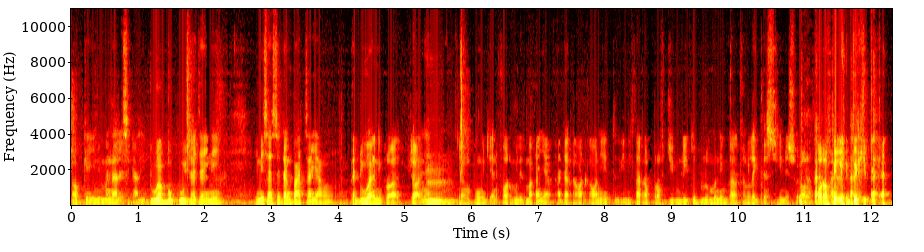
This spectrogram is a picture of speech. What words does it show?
Oke, ini menarik sekali. Dua buku saja ini. Ini saya sedang baca yang kedua ini, Prof. Soalnya Hmm. yang pengujian formil itu. Makanya ada kawan-kawan itu. Ini karena Prof Jimli itu belum meninggalkan legacy ini soal formil itu gitu kan.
